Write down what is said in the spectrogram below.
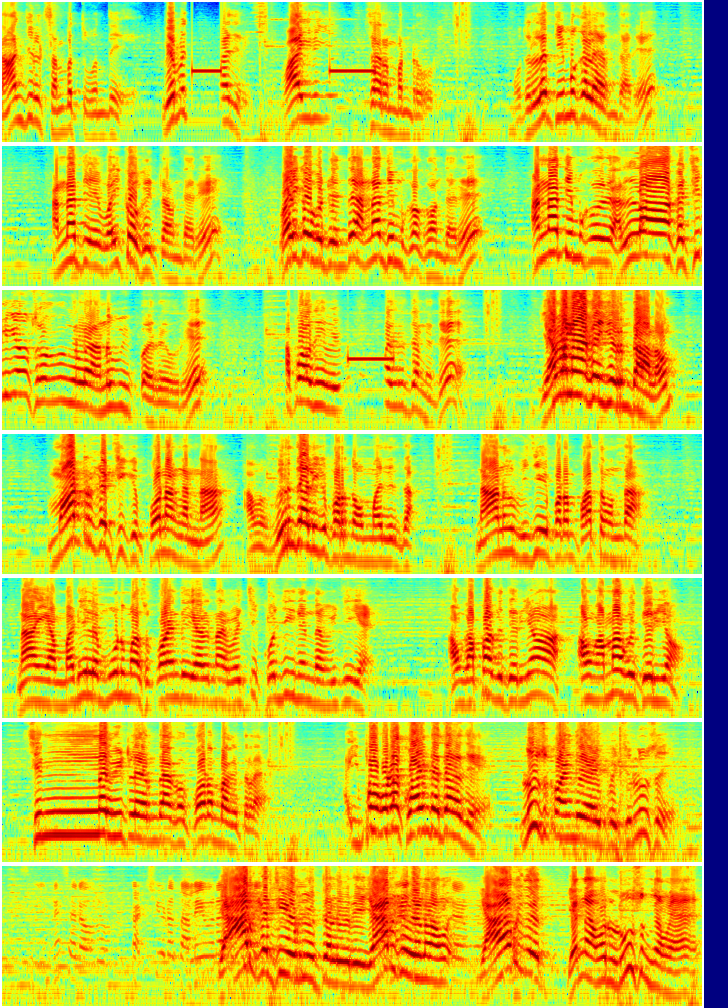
நாஞ்சில் சம்பத் வந்து விபத்து வாயிலேயே விசாரம் பண்ணுறவர் முதல்ல திமுகவில் இருந்தார். அண்ணா தி வைகோ கிட்ட வந்தார். வைகோ கிட்ட இருந்து அண்ணா திமுகவுக்கு வந்தார். அண்ணா திமுக எல்லா கட்சியிலையும் சுகங்களை அனுபவிப்பார் அவர். அப்போ அது விபத்து மாதிரி தானே இது? எவனாக இருந்தாலும் மாற்று கட்சிக்கு போனாங்கன்னா அவன் விருந்தாளிக்கு பிறந்தவன் மாதிரி தான். நானும் விஜய் படம் பார்த்தவன் தான். நான் என் மடியில் மூணு மாதம் குழந்தைய நான் வச்சு கொஞ்சிக்கிட்டு இருந்தேன் விஜயை அவங்க அப்பாவுக்கு தெரியும் அவங்க அம்மாவுக்கு தெரியும். சின்ன வீட்டில் இருந்தாங்க கோடம்பாக்கத்தில். இப்போ கூட குழந்தை தான் அது. லூசு குழந்தை ஆகிப்போச்சு லூசு. யார் கட்சி தலைவர்? யாருக்கு வேணும் யாருக்கு? எங்க அவன் லூசுங்க அவன்.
